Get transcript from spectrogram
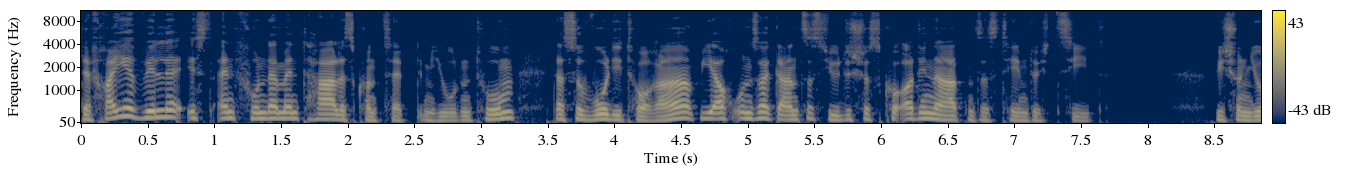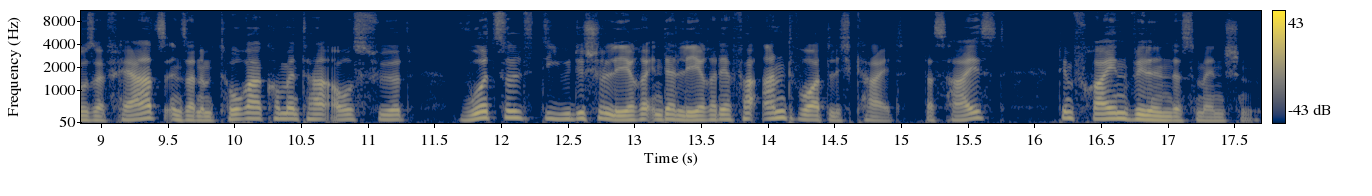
Der freie Wille ist ein fundamentales Konzept im Judentum, das sowohl die Torah wie auch unser ganzes jüdisches Koordinatensystem durchzieht. Wie schon Josef Herz in seinem Tora-Kommentar ausführt, wurzelt die jüdische Lehre in der Lehre der Verantwortlichkeit, das heißt, dem freien Willen des Menschen.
